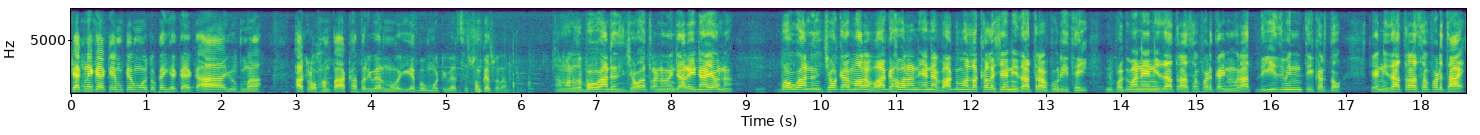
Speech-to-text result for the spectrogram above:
ક્યાંક ને ક્યાંક એમ કહેવું હોય તો કહી શકાય કે આ યુગમાં આટલો હંપ આખા પરિવારમાં હોય એ બહુ મોટી વાત છે. શું કહેશો રામ અમારે તો બહુ આનંદ છો ત્રણ મહિના રહીને આવ્યો ને, બહુ આનંદ છો કે અમારા વાઘ હવરણ એને ભાગમાં લખેલ છે, એની જાત્રા પૂરી થઈ. ભગવાન એની જાત્રા સફળ કરીને હું રાત દી જ વિનંતી કરતો કે એની જાત્રા સફળ થાય.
